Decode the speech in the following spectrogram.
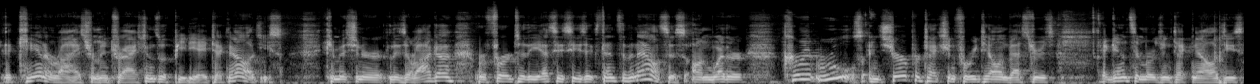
that can arise from interactions with PDA technologies. Commissioner Lizarraga referred to the SEC's extensive analysis on whether current rules ensure protection for retail investors against emerging technologies,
